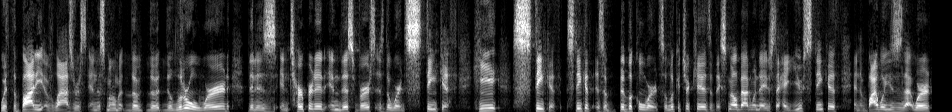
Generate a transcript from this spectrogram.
with the body of Lazarus in this moment. The, the, the literal word that is interpreted in this verse is the word stinketh. He stinketh. Stinketh is a biblical word. So look at your kids. If they smell bad one day, and just say, hey, you stinketh. And the Bible uses that word,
